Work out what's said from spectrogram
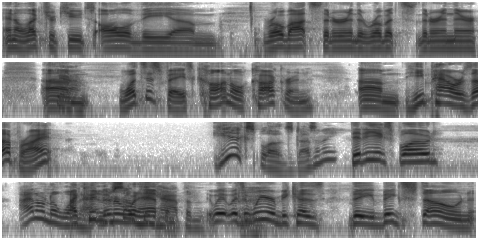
and electrocutes all of the um, robots that are in the robots that are in there. Um, Yeah. What's his face? Conal Cochran. Um, he powers up, right? He explodes, doesn't he? Did he explode? I don't know what. I couldn't happened. remember what There's happened. It was weird because the big stone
